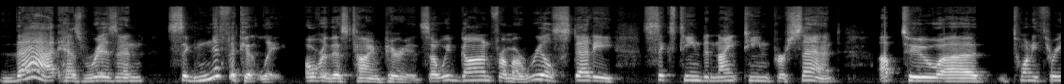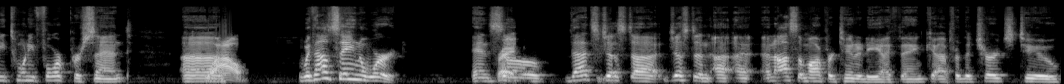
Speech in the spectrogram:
That has risen significantly over this time period. So we've gone from a real steady 16 to 19 percent up to uh, 23, 24 percent. Uh, wow! Without saying a word, and so right. that's just uh, just an uh, an awesome opportunity, I think, uh, for the church to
